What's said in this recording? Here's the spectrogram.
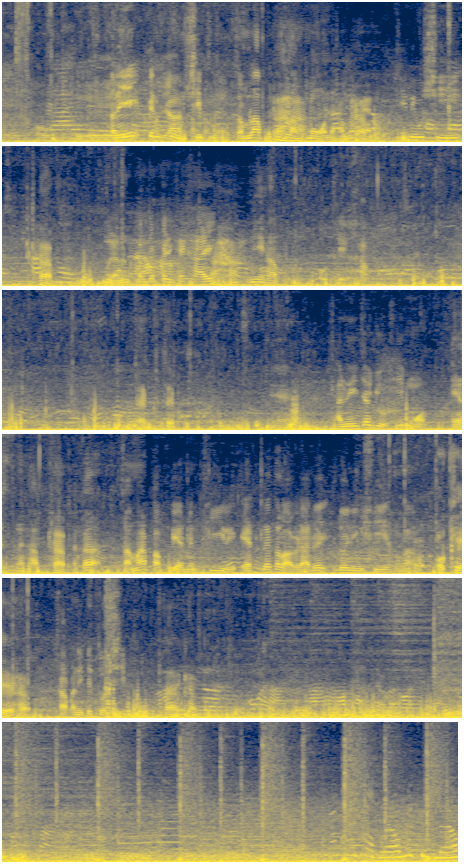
ชิปอันนี้เป็นปุ่มชิปสำหรับปรับโหมดนะครับครับแม่ที่นิ้วชี้ ครับ เหมือนมันจะเป็นคล้ายอ่าฮะ ๆ นี่ครับ โอเคครับ Accept อันนี้จะอยู่ที่โหมด S นะครับ ครับ แล้วก็สามารถปรับเปลี่ยนเป็น T หรือ S ได้ตลอดเวลาด้วยด้วยนิ้วชี้ของเรา โอเคครับ ครับ อันนี้เป็นตัวชิป ได้ครับจบแล้ว ไม่ติดแล้ว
